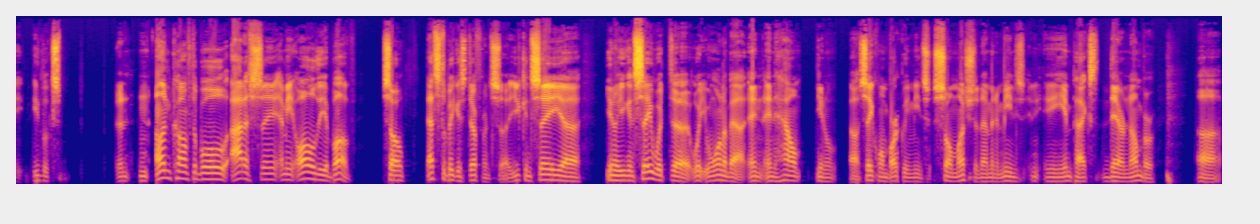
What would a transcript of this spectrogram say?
he- he looks un- un- uncomfortable, out of sync. I mean, all of the above. So that's the biggest difference. Uh, you can say uh, you know you can say what uh, what you want about and and how you know uh, Saquon Barkley means so much to them, and it means and he impacts their number. Uh,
